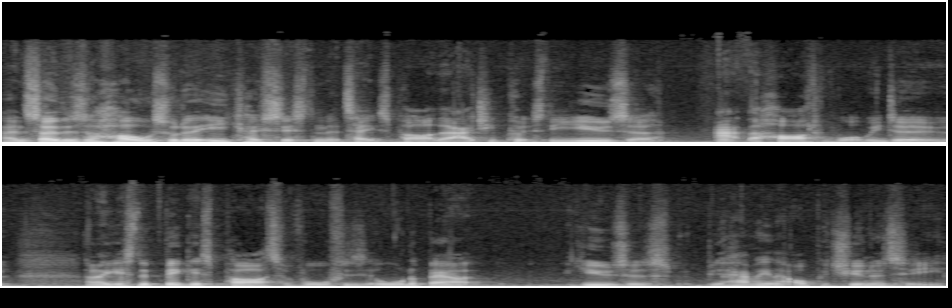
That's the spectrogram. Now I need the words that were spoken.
And so there's a whole sort of ecosystem that takes part that actually puts the user at the heart of what we do. And I guess the biggest part of Wolf is all about users having that opportunity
